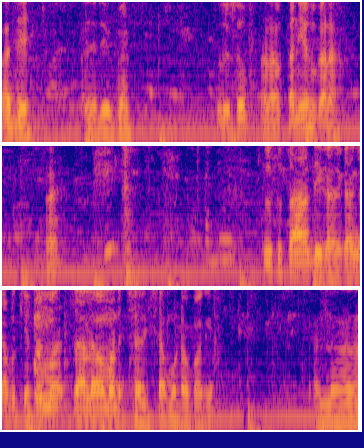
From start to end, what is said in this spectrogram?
અજય અજય દેવગન તો દોસ્તો, અને આ તને શું કરા? હે? દોસ્તો, ચાર દેખાશે, કારણ કે આપણે ખેતરમાં ચા લેવા માટે છે રિક્ષા મોટા ભાગે. અને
